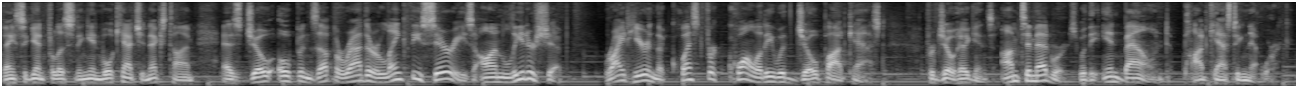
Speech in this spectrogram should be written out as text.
Thanks again for listening in. We'll catch you next time as Joe opens up a rather lengthy series on leadership right here in the Quest for Quality with Joe podcast. For Joe Higgins, I'm Tim Edwards with the Inbound Podcasting Network.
